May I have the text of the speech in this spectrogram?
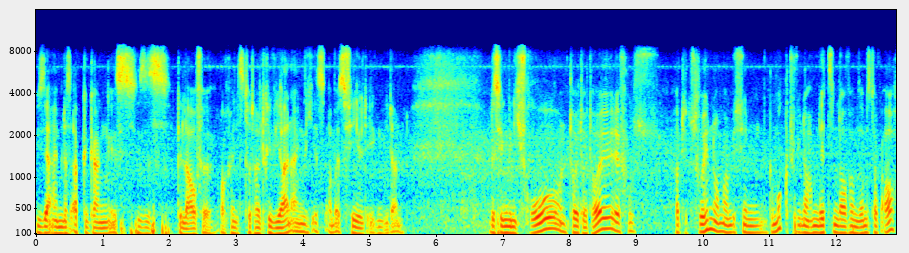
wie sehr einem das abgegangen ist, dieses Gelaufe. Auch wenn es total trivial eigentlich ist, aber es fehlt irgendwie dann. Deswegen bin ich froh und toi toi toi, der Fuß hat jetzt vorhin noch mal ein bisschen gemuckt, wie nach dem letzten Lauf am Samstag auch.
